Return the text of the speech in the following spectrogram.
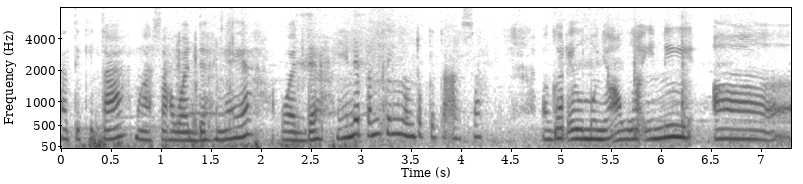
hati kita mengasah wadahnya ya. Wadah ini penting untuk kita asah agar ilmunya Allah ini uh,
